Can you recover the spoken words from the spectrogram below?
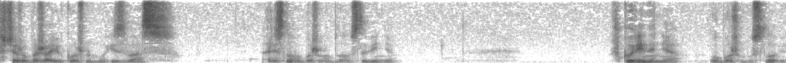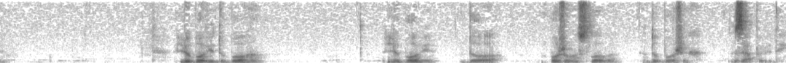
Щиро бажаю кожному із вас рясного Божого благословіння, вкорінення у Божому Слові, любові до Бога, любові до Божого Слова, до Божих заповідей.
